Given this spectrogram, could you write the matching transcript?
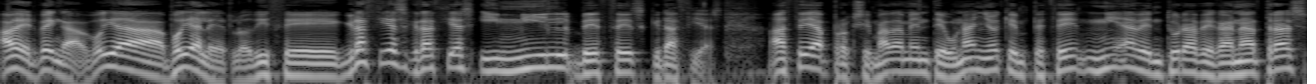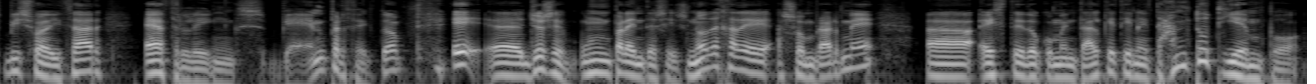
A ver, venga, voy a, voy a leerlo. Dice, gracias, gracias y mil veces gracias. Hace aproximadamente un año que empecé mi aventura vegana tras visualizar Earthlings. Bien, perfecto. Eh, eh Joseph, un paréntesis, no deja de asombrarme uh, este documental que tiene tanto tiempo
